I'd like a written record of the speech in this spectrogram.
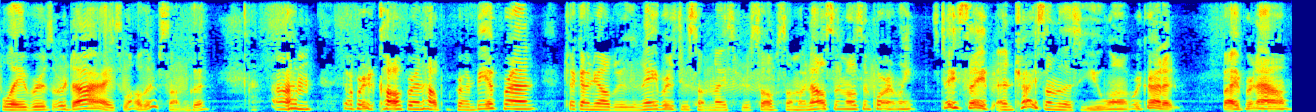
flavors, or dyes. Well, there's something good. Um, don't forget to call a friend, help a friend, be a friend. Check on your elderly neighbors. Do something nice for yourself, someone else, and most importantly, stay safe and try some of this. You won't regret it. Bye for now.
